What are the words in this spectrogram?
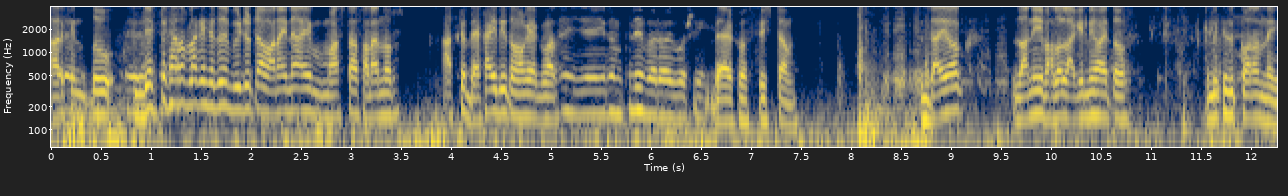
আর কিন্তু দেখতে খারাপ লাগে সেজন্য ভিডিওটা বানাই না এই মাছটা ছাড়ানোর। আজকে দেখাই দিই তোমাকে একবার। এই যে এরকম ফ্লেভার হয় বসি। দেখো সিস্টেম যাই হোক জানি ভালো লাগেনি হয়তো। কিন্তু কিছু করার নেই।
